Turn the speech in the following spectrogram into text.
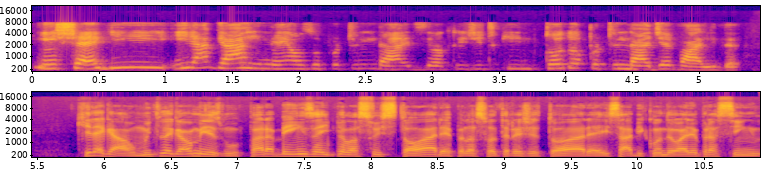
enxergue e agarre né, as oportunidades. Eu acredito que toda oportunidade é válida. Que legal, muito legal mesmo. Parabéns aí pela sua história, pela sua trajetória. E sabe, quando eu olho para assim,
